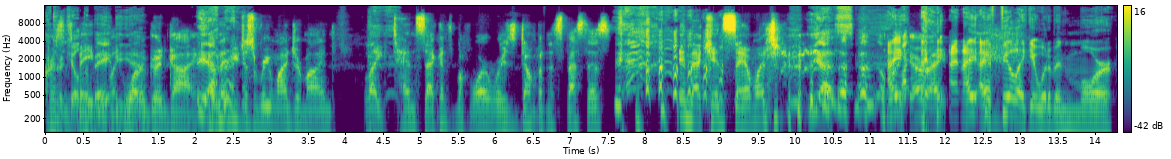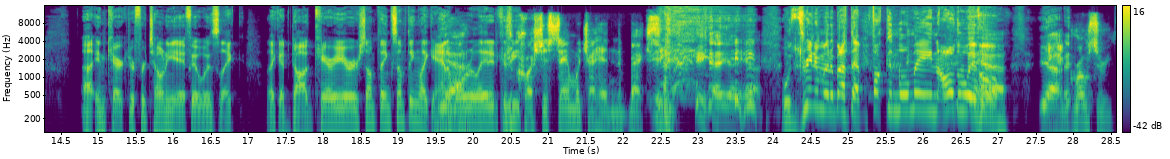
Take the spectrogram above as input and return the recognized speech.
Chris's baby. baby, Like, what a good guy." Yeah, and then you just rewind your mind like 10 seconds before where he's dumping asbestos in that kid's sandwich. Yes. like, all right. and I, I feel like it would have been more uh, in character for Tony if it was like like a dog carrier or something, something like animal Yeah. related. Because you he crushed his sandwich I had in the back seat. yeah, yeah, yeah. was dreaming about that fucking lo mein all the way Yeah. home. Yeah. I had groceries.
